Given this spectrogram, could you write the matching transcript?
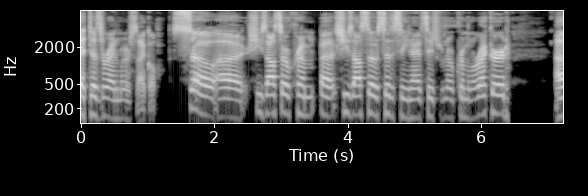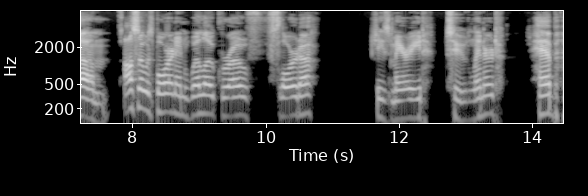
that doesn't ride a motorcycle. So uh, she's also a crim- uh, she's also a citizen of the United States with no criminal record. Um, also was born in Willow Grove, Florida. She's married to Leonard Hebb.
